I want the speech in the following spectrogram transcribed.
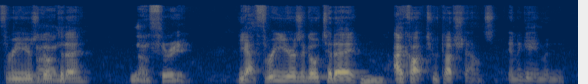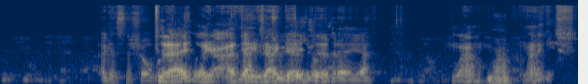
Three years ago Um, today. No, three. Yeah, three years ago today, Mhm. I caught two touchdowns in a game and against Neshoba. Today, like at the yeah, exact two day. ago too? today. Yeah, Wow, Wow. nice.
